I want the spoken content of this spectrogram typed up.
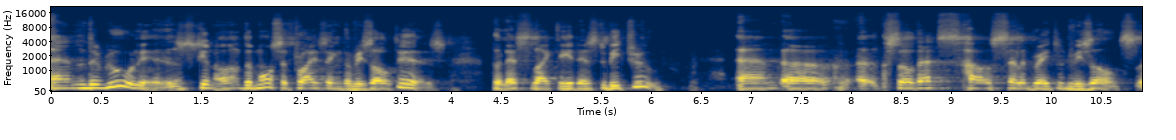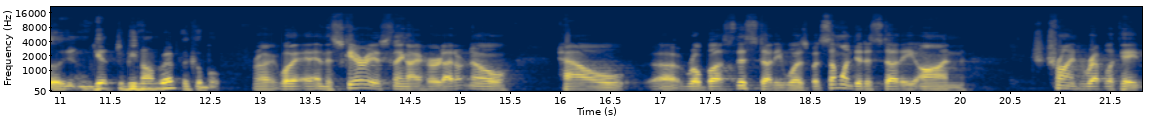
And the rule is, you know, the more surprising the result is, the less likely it is to be true. And uh, uh, so that's how celebrated results uh, get to be non replicable. Right. Well, and the scariest thing I heard, I don't know how uh, robust this study was, but someone did a study on trying to replicate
